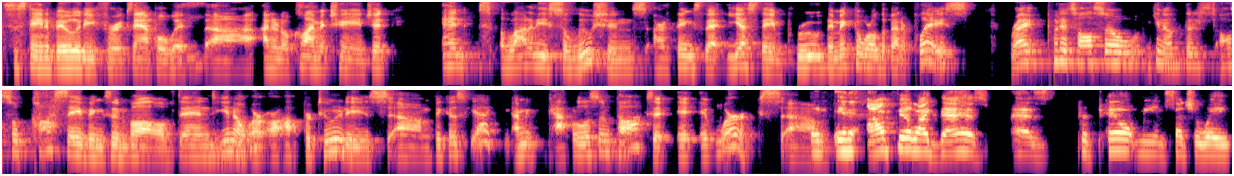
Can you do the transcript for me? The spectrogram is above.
sustainability, for example, with uh, I don't know climate change and and a lot of these solutions are things that yes they improve they make the world a better place right but it's also you know there's also cost savings involved and you know or, or opportunities um, because yeah i mean capitalism talks it it, it works um, and, and i feel like that has has propelled me in such a way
